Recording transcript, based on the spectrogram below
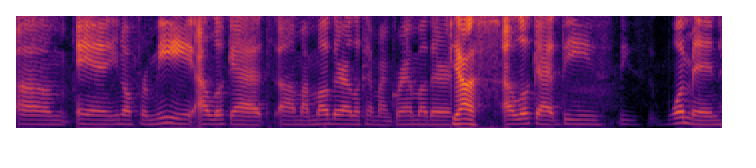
Um, and you know, for me, I look at uh, my mother, I look at my grandmother, Yes. I look at these these women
